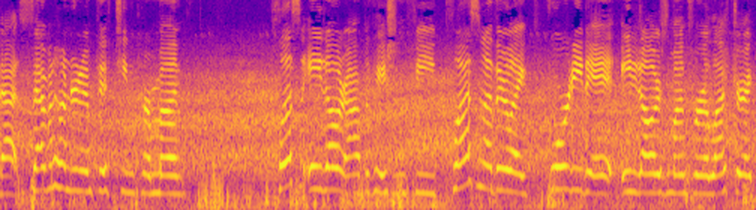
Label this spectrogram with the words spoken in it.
that's 715 per month plus an $80 application fee plus another like 40 to $80 a month for electric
